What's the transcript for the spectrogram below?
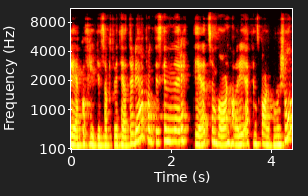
lek- og fritidsaktiviteter. Det er faktisk en rettighet som barn har i FNs barnekonvensjon.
